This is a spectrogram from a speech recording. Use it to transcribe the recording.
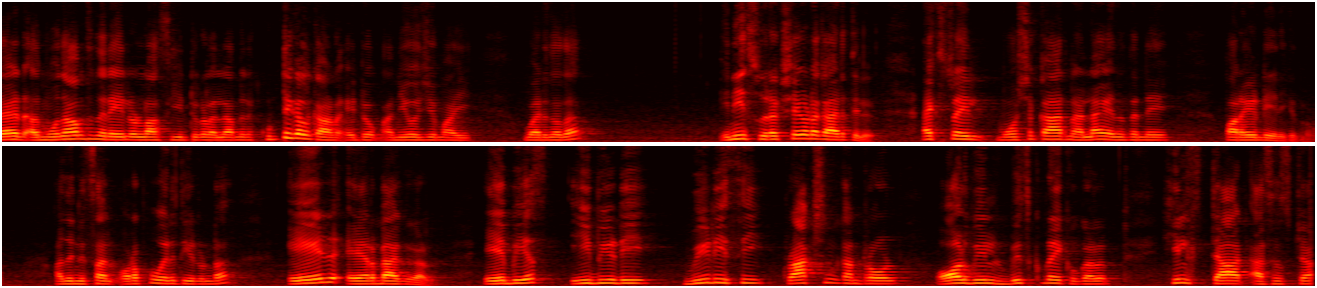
തേർഡ് മൂന്നാമത്തെ നിരയിലുള്ള സീറ്റുകളെല്ലാം തന്നെ കുട്ടികൾക്കാണ് ഏറ്റവും അനുയോജ്യമായി വരുന്നത്. ഇനി സുരക്ഷയുടെ കാര്യത്തിൽ എക്സ്ട്രയിൽ മോശക്കാരനല്ല എന്ന് തന്നെ പറയേണ്ടിയിരിക്കുന്നു. അത് നിസാൻ ഉറപ്പുവരുത്തിയിട്ടുണ്ട്. ഏഴ് എയർ ബാഗുകൾ A B S E B D V D C traction control all wheel disc ബ്രേക്കുകൾ hill start assist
